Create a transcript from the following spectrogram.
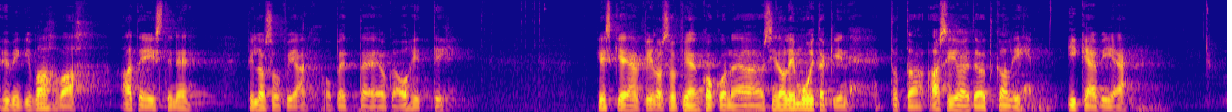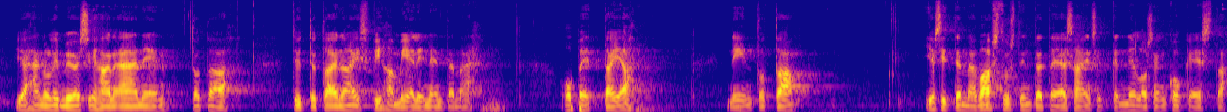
hyvinkin vahva ateistinen filosofian opettaja, joka ohitti keskiajan filosofian kokonaan. Siinä oli muitakin tota, asioita, jotka oli ikäviä. Ja hän oli myös ihan ääneen tota, tyttö- tai naisvihamielinen tämä opettaja. Niin tota, ja sitten mä vastustin tätä ja sain sitten nelosen kokeesta,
